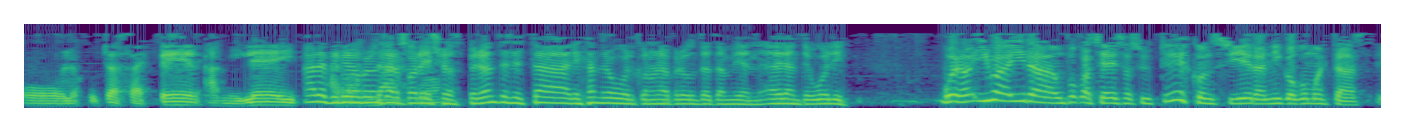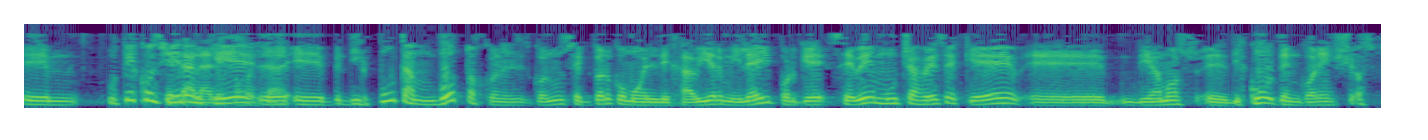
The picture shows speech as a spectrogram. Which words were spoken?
o lo escuchás a Esper, a Milei. Ahora te quiero preguntar por ellos, pero antes está Alejandro Huel con una pregunta también. Adelante, Wally. Bueno, iba a ir a, un poco hacia eso. Si ustedes consideran, Nico, ¿cómo estás? Eh, ¿Ustedes consideran que eh, disputan votos con, el, con un sector como el de Javier Milei? Porque se ve muchas veces que, eh, digamos, discuten con ellos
